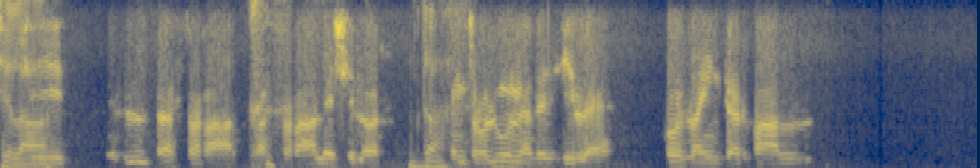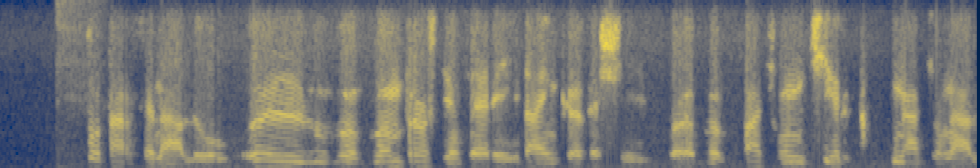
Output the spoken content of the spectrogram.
ce la... Și ăstora, ăstora aleșilor. Da. Într-o lună de zile, cozi la interval tot arsenalul, îl împroști în serii, dai în căve și bă, bă, faci un circ național,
